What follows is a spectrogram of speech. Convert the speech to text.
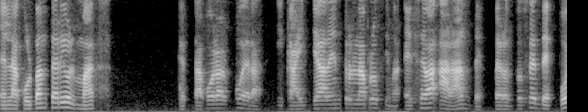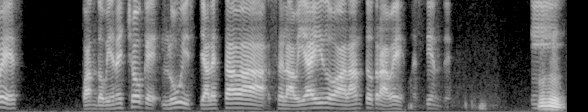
en la curva anterior Max, que está por afuera y cae ya dentro en la próxima, él se va adelante, pero entonces después, cuando viene el choque, Luis ya le estaba, se le había ido adelante otra vez, ¿me entiendes? Y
